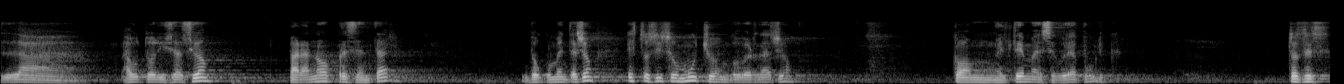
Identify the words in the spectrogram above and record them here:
la autorización para no presentar documentación. Esto se hizo mucho en gobernación con el tema de seguridad pública. Entonces,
